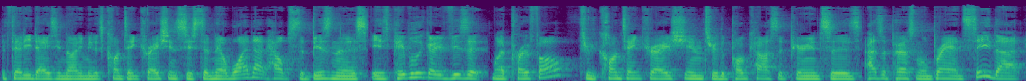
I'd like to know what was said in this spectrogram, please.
the 30 days in 90 minutes content creation system. Now, why that helps the business is people that go visit my profile through content creation, through the podcast appearances as a personal brand see that.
